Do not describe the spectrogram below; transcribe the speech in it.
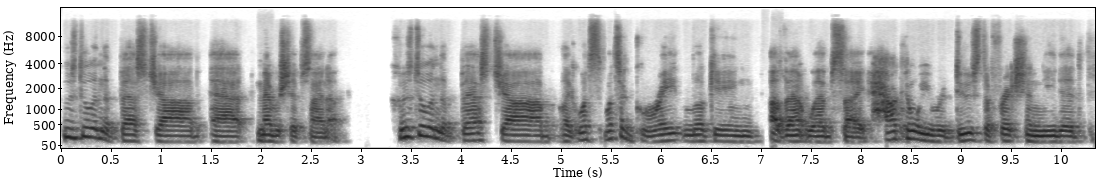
who's doing the best job at membership sign up who's doing the best job? Like what's what's a great looking event website? How can we reduce the friction needed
